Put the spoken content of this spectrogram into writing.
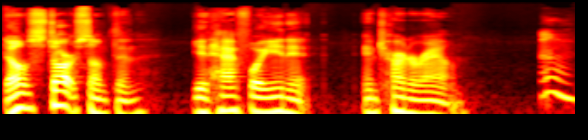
don't start something, get halfway in it and turn around Mm.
